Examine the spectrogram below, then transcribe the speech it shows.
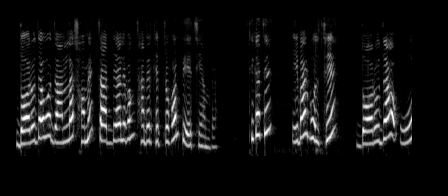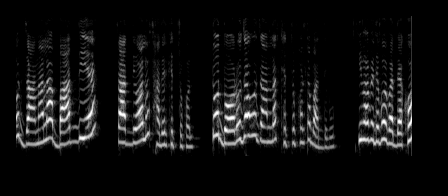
দরজা ও জানলা সমেত চার দেয়াল এবং ছাদের ক্ষেত্রফল পেয়েছি আমরা। ঠিক আছে? এবার বলছে দরজা ও জানালা বাদ দিয়ে চার দেওয়াল ও ছাদের ক্ষেত্রফল। তো দরজা ও জানলার ক্ষেত্রফলটা বাদ দেব। কীভাবে দেব? এবার দেখো।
